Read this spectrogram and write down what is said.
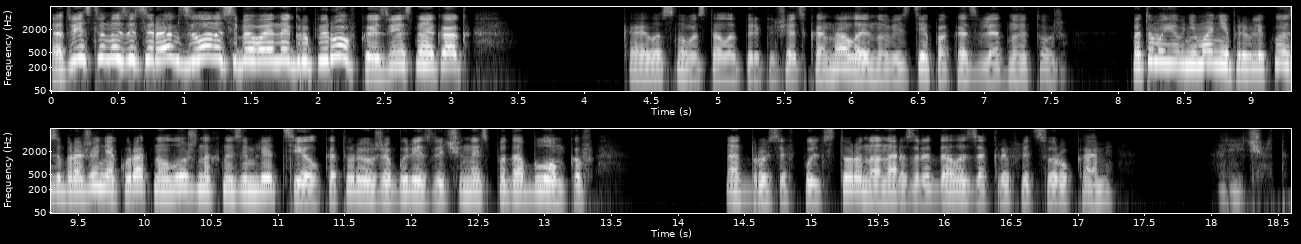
Ответственность за теракт взяла на себя военная группировка, известная как...» Кайла снова стала переключать каналы, но везде показывали одно и то же. Потом ее внимание привлекло изображение аккуратно уложенных на земле тел, которые уже были извлечены из-под обломков. Отбросив пульт в сторону, она разрыдалась, закрыв лицо руками. «Ричард!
